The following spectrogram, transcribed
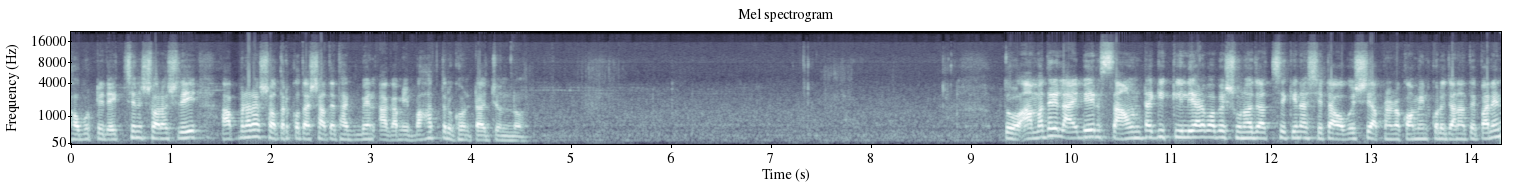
খবরটি দেখছেন সরাসরি আপনারা সতর্কতার সাথে থাকবেন আগামী বাহাত্তর ঘণ্টার জন্য। তো আমাদের লাইভের সাউন্ডটা কি ক্লিয়ারভাবে শোনা যাচ্ছে কিনা সেটা অবশ্যই আপনারা কমেন্ট করে জানাতে পারেন।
